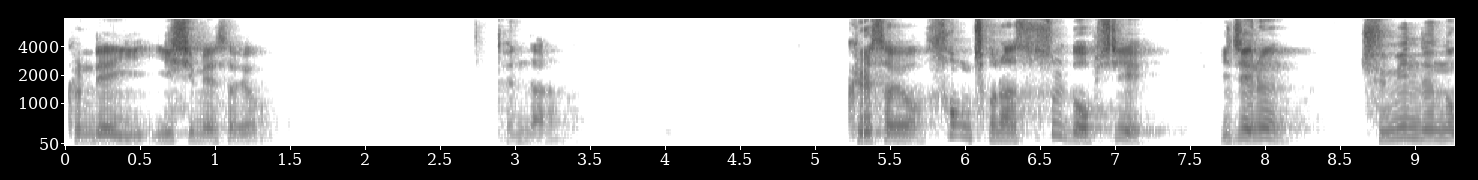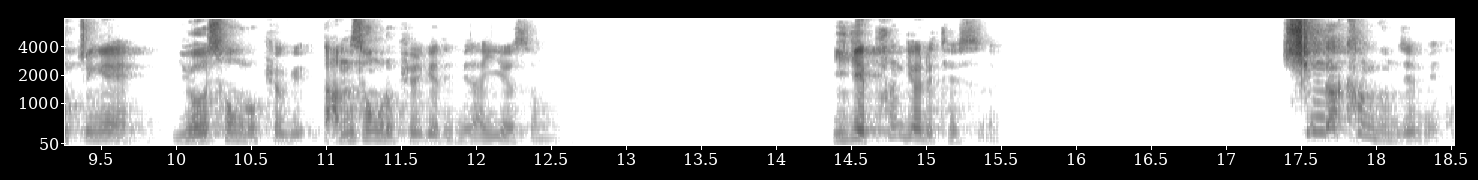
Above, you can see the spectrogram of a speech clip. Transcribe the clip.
그런데 이, 2심에서요, 된다는 거예요. 그래서요, 성 전환 수술도 없이 이제는 주민등록증에 여성으로 표기, 남성으로 표기됩니다. 이 여성은. 이게 판결이 됐어요. 심각한 문제입니다.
